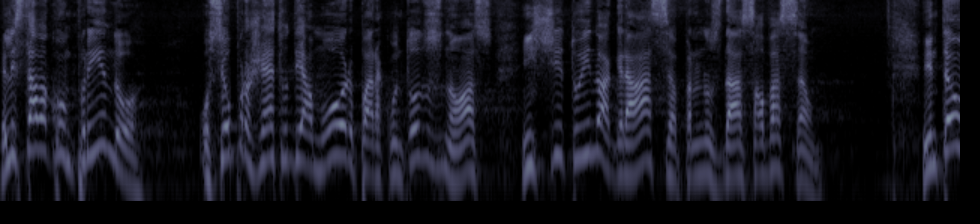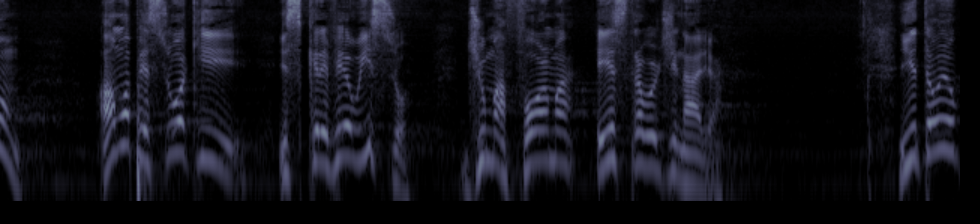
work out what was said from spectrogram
ele estava cumprindo o seu projeto de amor para com todos nós, instituindo a graça para nos dar a salvação. Então, há uma pessoa que escreveu isso de uma forma extraordinária. E então eu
